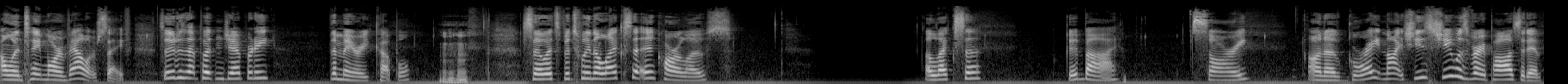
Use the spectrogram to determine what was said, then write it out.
Oh, and Tamar and Val are safe. So who does that put in jeopardy? The married couple. Mm-hmm. So it's between Alexa and Carlos. Alexa, goodbye. Sorry. On a great night, she's she was very positive.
